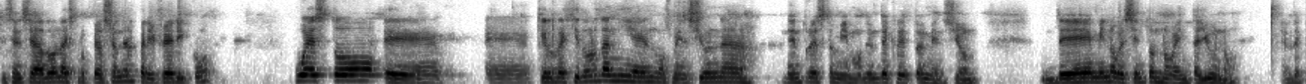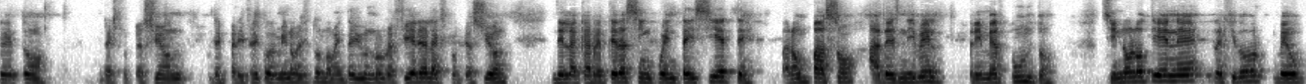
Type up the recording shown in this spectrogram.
licenciado, la expropiación del periférico, puesto eh, eh, que el regidor Daniel nos menciona dentro de este mismo, de un decreto de mención de 1991, el decreto de expropiación del periférico de 1991 refiere a la expropiación de la carretera 57 para un paso a desnivel, primer punto. Si no lo tiene, regidor, veo,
